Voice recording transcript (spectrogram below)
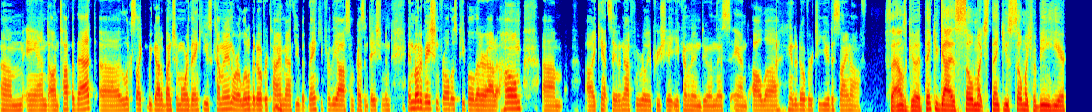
Um, and on top of that, uh, looks like we got a bunch of more thank yous coming in. We're a little bit over time, mm-hmm. Matthew, but thank you for the awesome presentation and and motivation for all those people that are out at home. Um, I can't say it enough. We really appreciate you coming in and doing this, and I'll uh, hand it over to you to sign off. Sounds good. Thank you guys so much. Thank you so much for being here.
